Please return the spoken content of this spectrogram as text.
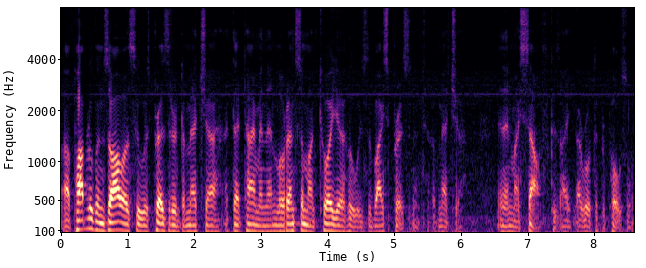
Uh, Pablo Gonzalez, who was president of MECHA at that time, and then Lorenzo Montoya, who was the vice president of MECHA, and then myself, because I, I wrote the proposal,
